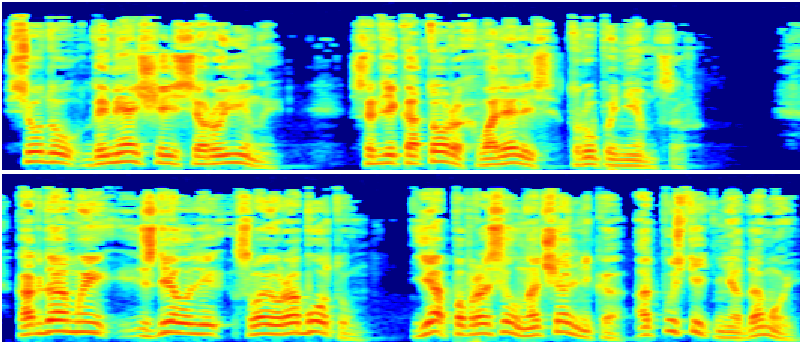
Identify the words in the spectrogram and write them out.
Всюду дымящиеся руины, среди которых валялись трупы немцев. Когда мы сделали свою работу, я попросил начальника отпустить меня домой,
